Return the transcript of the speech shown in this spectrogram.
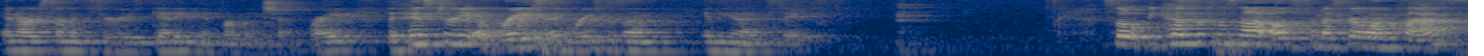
in our sermon series, Getting Information, right? The history of race and racism in the United States. So, because this is not a semester long class,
